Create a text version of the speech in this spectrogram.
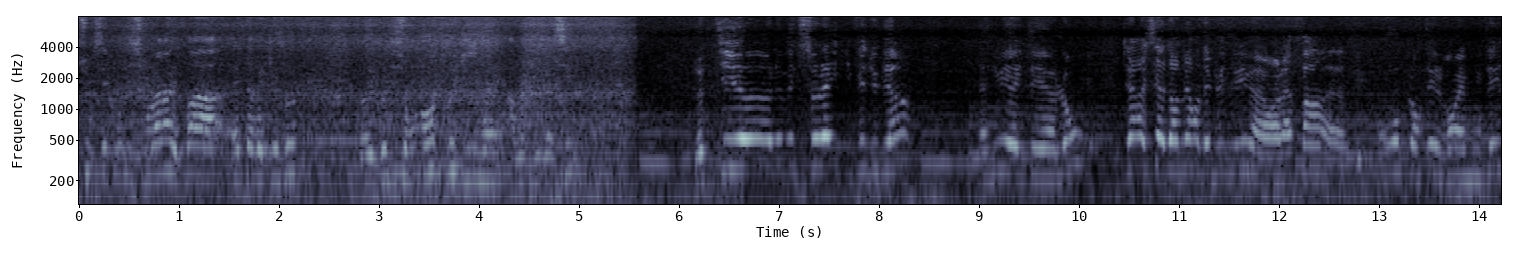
sur ces conditions-là et pas être avec les autres dans des conditions entre guillemets un peu plus faciles. Le petit lever de soleil qui fait du bien. La nuit a été longue. J'ai réussi à dormir en début de nuit, mais alors à la fin, des gros plantés, le vent est monté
